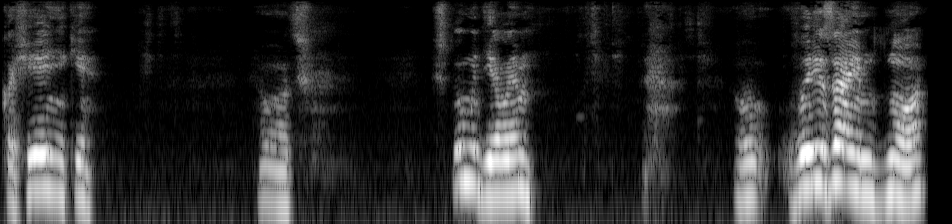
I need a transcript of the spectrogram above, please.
кофейники. Вот. Что мы делаем? Вырезаем дно.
